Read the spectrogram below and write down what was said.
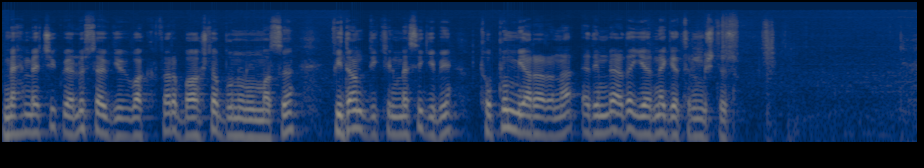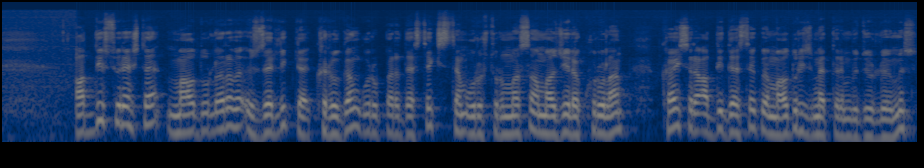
Mehmetçik ve Lüsev gibi vakıflara bağışta bulunulması, fidan dikilmesi gibi toplum yararına edimler de yerine getirilmiştir. Adli süreçte mağdurlara ve özellikle kırılgan gruplara destek sistemi oluşturulması amacıyla kurulan Kayseri Adli Destek ve Mağdur Hizmetleri Müdürlüğümüz,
